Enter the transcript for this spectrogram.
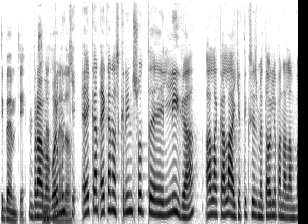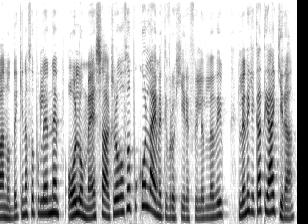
την Πέμπτη. Μπράβο, στην αγόρι Αθήνα μου. εδώ. Και έκανα, έκανα screenshot ε, λίγα, αλλά καλά, γιατί ξέρεις μετά όλοι επαναλαμβάνονται και είναι αυτό που λένε όλο μέσα. Ξέρω εγώ αυτό που κολλάει με τη βροχή, ρε φίλε. Δηλαδή, λένε και κάτι άκυρα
